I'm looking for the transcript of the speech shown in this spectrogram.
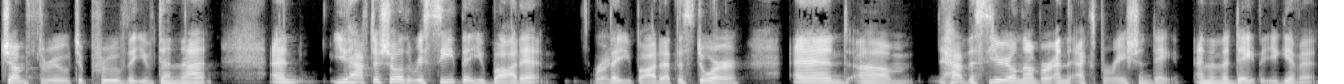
jump through to prove that you've done that. And you have to show the receipt that you bought it, Right. that you bought it at the store, and um, have the serial number and the expiration date, and then the date that you give it.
